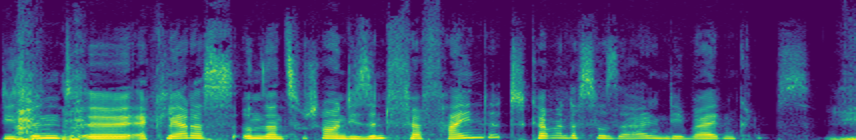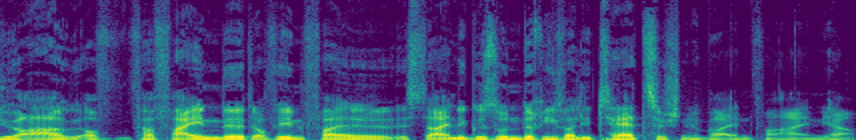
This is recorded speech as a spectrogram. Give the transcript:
Die sind, äh, erklär das unseren Zuschauern, die sind verfeindet, kann man das so sagen, die beiden Clubs? Ja, auf, verfeindet. Auf jeden Fall ist da eine gesunde Rivalität zwischen den beiden Vereinen, ja.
